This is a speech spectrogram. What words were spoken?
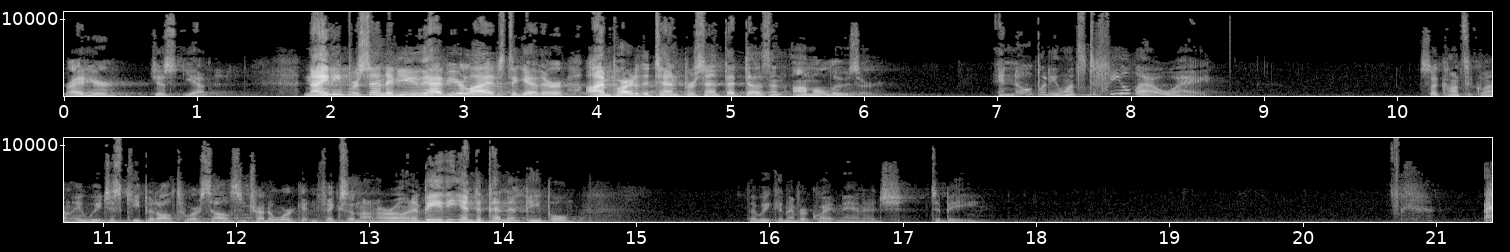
right here, just, yep. 90% of you have your lives together. I'm part of the 10% that doesn't. I'm a loser. And nobody wants to feel that way. So consequently, we just keep it all to ourselves and try to work it and fix it on our own and be the independent people that we can never quite manage to be.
